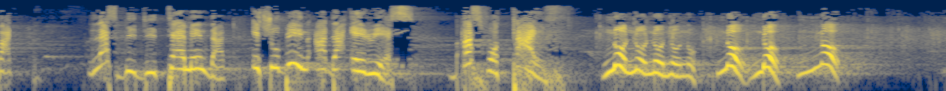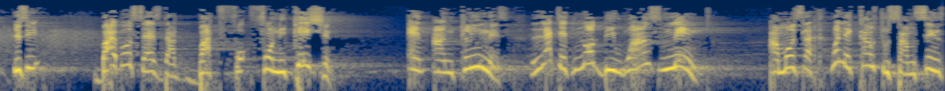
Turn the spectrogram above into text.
But let's be determined that it should be in other areas. As for tithe, no, no, no, no, no, no, no, no. You see, Bible says that but for fornication and uncleanness, let it not be once named amongst. When it comes to some sins,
